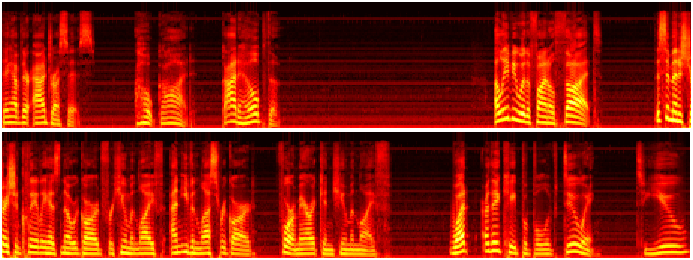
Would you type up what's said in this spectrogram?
they have their addresses. Oh, God. God help them. I'll leave you with a final thought. This administration clearly has no regard for human life and even less regard for American human life. What are they capable of doing to you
